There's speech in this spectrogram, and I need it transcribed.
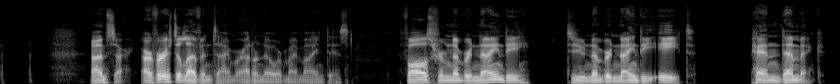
I'm sorry, our first 11 timer, I don't know where my mind is, falls from number 90 to number 98, Pandemic,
